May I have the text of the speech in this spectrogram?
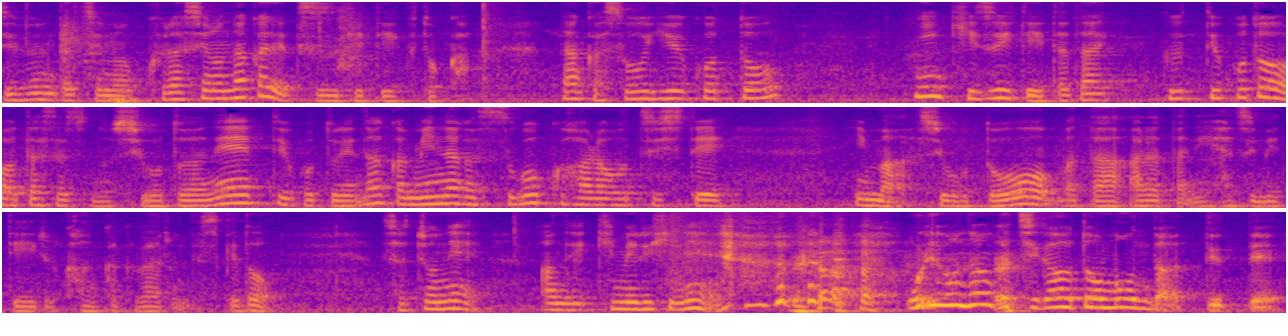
自分たちの暮らしの中で続けていくとかなんかそういうことに気づいていただくっていうことが私たちの仕事だねっていうことでなんかみんながすごく腹落ちして今仕事をまた新たに始めている感覚があるんですけど社長ねあの決める日ね俺はなんか違うと思うんだって言って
